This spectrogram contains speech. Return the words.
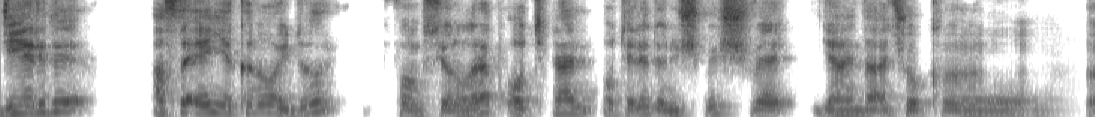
Diğeri de aslında en yakın oydu fonksiyon olarak. Otel otele dönüşmüş ve yani daha çok e, e,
